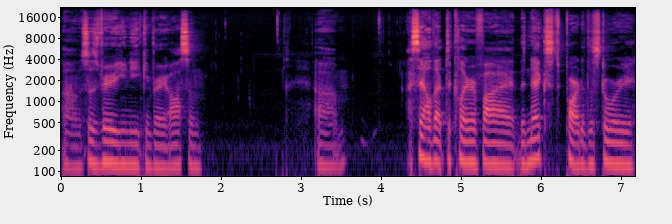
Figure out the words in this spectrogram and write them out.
Um, so it's very unique and very awesome. Um, I say all that to clarify the next part of the story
